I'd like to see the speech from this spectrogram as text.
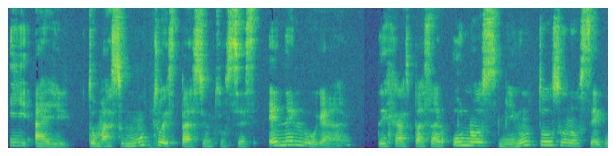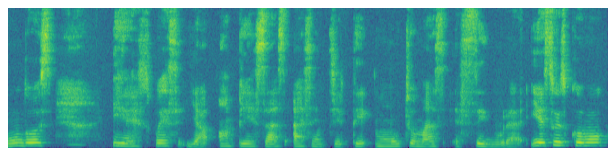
y ahí tomas mucho espacio entonces en el lugar, dejas pasar unos minutos, unos segundos y después ya empiezas a sentirte mucho más segura. Y eso es como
